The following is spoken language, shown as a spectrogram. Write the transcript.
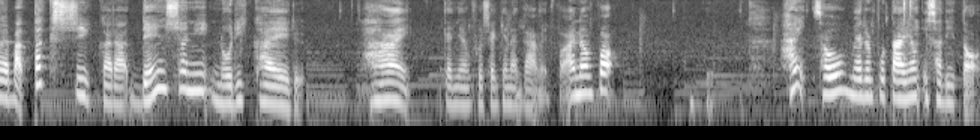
例えばタクシーから電車に乗り換える。はい、ganyan po siya ginagamit po. Ano po? Hay, so meron po tayong isa dito.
